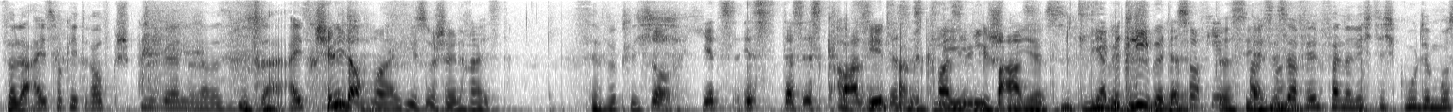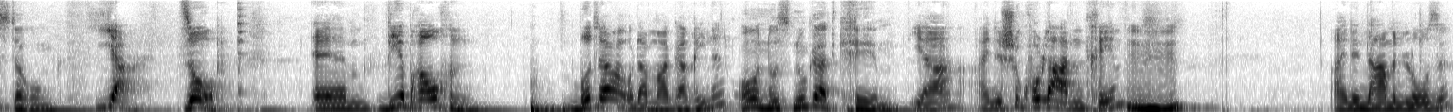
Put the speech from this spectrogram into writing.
soll da Eishockey drauf gespielt werden oder was ist da Eis Chill doch mal, wie es so schön heißt. ist ja wirklich. So, jetzt ist das ist Auf quasi, jeden das Fall ist quasi Liebe die geschmiert. Basis. Mit ja, Liebe mit Liebe, geschmiert. das auf jeden Das Fall. es ist auf jeden Fall eine richtig gute Musterung. Ja, so. Ähm, wir brauchen Butter oder Margarine. Oh, Nuss-Nougat-Creme. Ja, eine Schokoladencreme. Mhm. Eine namenlose.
